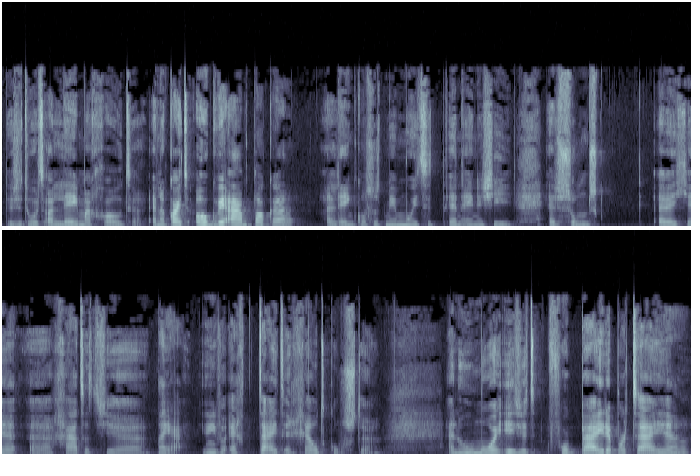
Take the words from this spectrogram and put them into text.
Dus het wordt alleen maar groter. En dan kan je het ook weer aanpakken. Alleen kost het meer moeite en energie. En soms, weet je, uh, gaat het je, nou ja, in ieder geval echt tijd en geld kosten. En hoe mooi is het voor beide partijen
